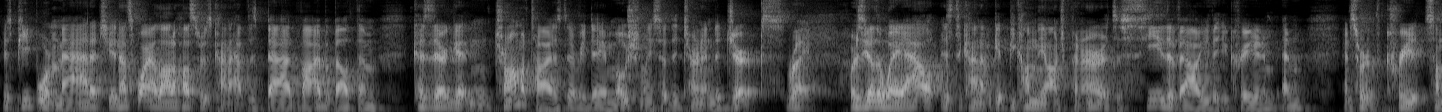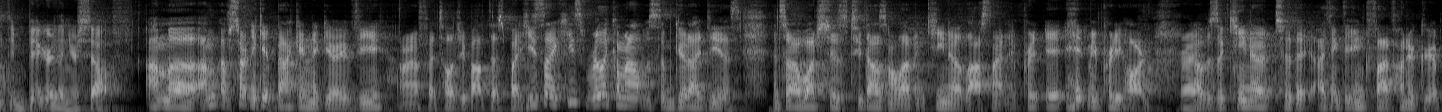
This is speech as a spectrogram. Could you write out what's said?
because people are mad at you. And that's why a lot of hustlers kind of have this bad vibe about them because they're getting traumatized every day emotionally. So they turn into jerks. Right. Whereas the other way out is to kind of get become the entrepreneur, to see the value that you created and, and, and sort of create something bigger than yourself. I'm, uh, I'm I'm starting to get back into Gary Vee. I don't know if I told you about this, but he's like he's really coming out with some good ideas. And so I watched his 2011 keynote last night. It, pre- it hit me pretty hard. Right. It was a keynote to the I think the Inc. 500 group,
